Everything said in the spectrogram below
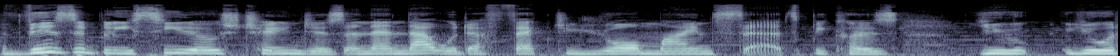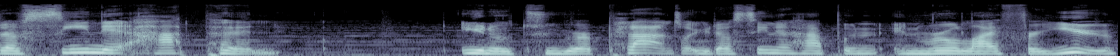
visibly see those changes and then that would affect your mindset because you you would have seen it happen you know to your plans or you'd have seen it happen in real life for you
